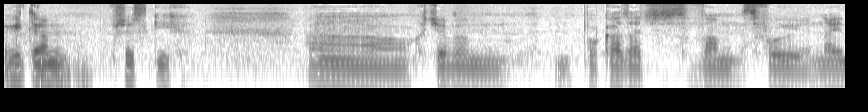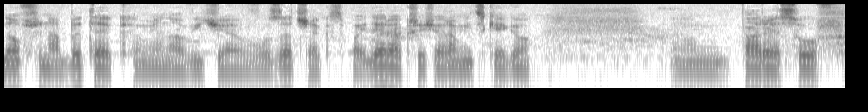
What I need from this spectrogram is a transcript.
Witam wszystkich. Chciałbym pokazać Wam swój najnowszy nabytek, mianowicie wózeczek Spidera Krzysia Ramickiego. Parę słów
